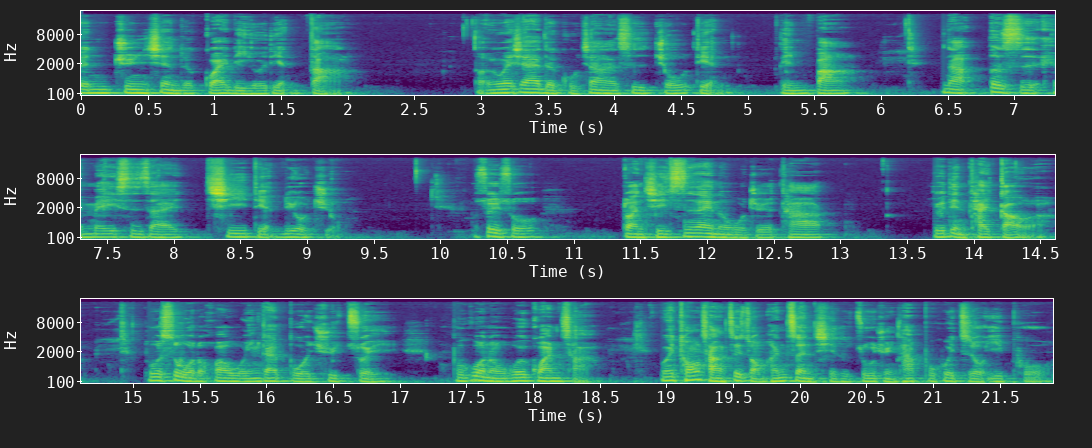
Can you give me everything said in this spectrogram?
跟均线的乖离有点大哦，因为现在的股价是九点零八，那二十 MA 是在七点六九，所以说短期之内呢，我觉得它有点太高了。如果是我的话，我应该不会去追。不过呢，我会观察，因为通常这种很整齐的族群，它不会只有一波，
